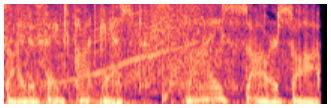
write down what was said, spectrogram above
Side Effect Podcast by Soursop.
